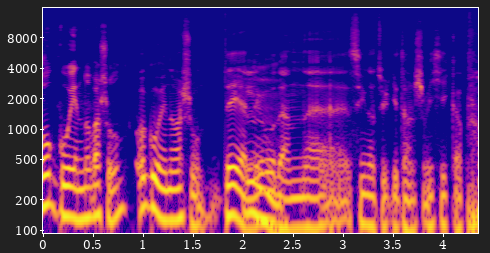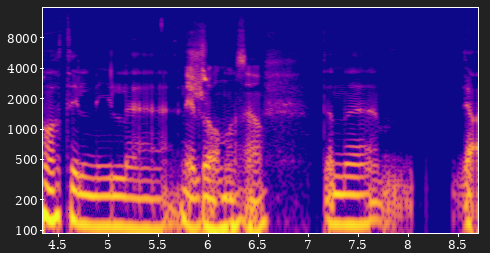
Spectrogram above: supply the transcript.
og god innovasjon. Og god innovasjon. Det gjelder jo Mm. den uh, signaturgitaren som vi kikka på til Neil uh, Nilsson. Ja. Den uh, Ja.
